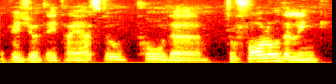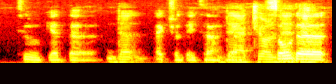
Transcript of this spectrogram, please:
visual data. It has to pull the to follow the link to get the, the actual data. The yeah. actual so data. the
